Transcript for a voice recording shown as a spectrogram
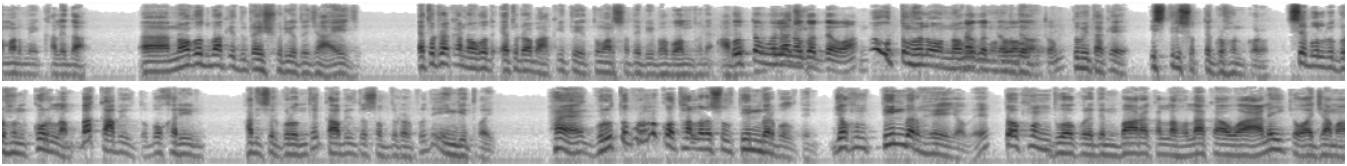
আমার মেয়ে খালেদা নগদ বাকি দুটাই শরীয়তে জায়েজ। এত টাকা নগদ এতটা বাকিতে তোমার সাথে বিবাহ বন্ধনে উত্তম হলো নগদ দেওয়া। উত্তম হলো নগদ দেওয়া। তুমি তাকে স্ত্রী সত্ত্বে গ্রহণ করো। সে বলবে গ্রহণ করলাম। বা কাবিল তো বোখারির হাদিসের গ্রন্থে কাবিল তো শব্দটার প্রতি ইঙ্গিত হয়। হ্যাঁ গুরুত্বপূর্ণ কথা আল্লাহ রসুল তিনবার বলতেন। যখন তিনবার হয়ে যাবে তখন দোয়া করে দেন বারাক আল্লাহ আলাইকা জামা।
